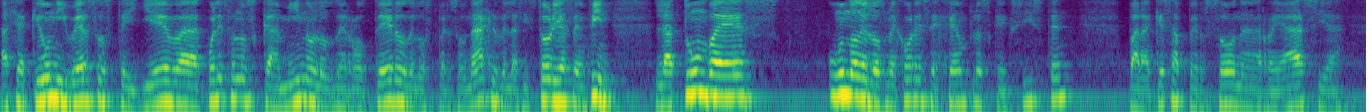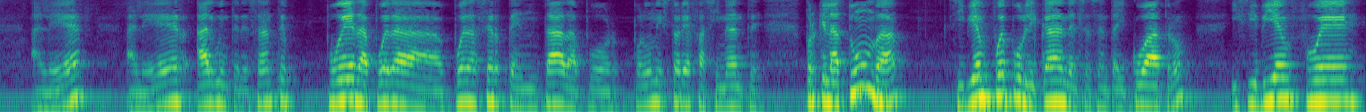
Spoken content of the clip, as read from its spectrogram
hacia qué universos te lleva, cuáles son los caminos, los derroteros de los personajes, de las historias, en fin. La tumba es uno de los mejores ejemplos que existen para que esa persona reacia a leer, a leer algo interesante, pueda, pueda, pueda ser tentada por, por una historia fascinante. Porque la tumba si bien fue publicada en el 64 y si bien fue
